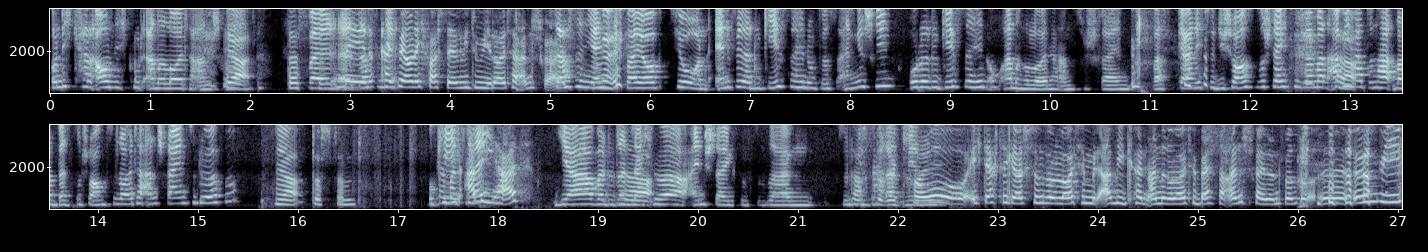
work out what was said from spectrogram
und ich kann auch nicht gut andere Leute anschreien. Ja, das Weil, stimmt. Äh, Nee, das das, kann ich mir auch nicht vorstellen, wie du die Leute anschreibst. Das sind ja Nee. die zwei Optionen. Entweder du gehst dahin und wirst angeschrien oder du gehst dahin, um andere Leute anzuschreien. Was gar nicht so die Chancen so schlecht sind, wenn man Abi Ja. hat, dann hat man bessere Chancen, Leute anschreien zu dürfen. ja, das stimmt. Okay, Wenn man Abi hat. Ja, weil du dann Ja. gleich höher einsteigst sozusagen. So du direkt. Oh, ich dachte gerade schon so, Leute mit Abi können andere Leute besser anschreien und so, äh, irgendwie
